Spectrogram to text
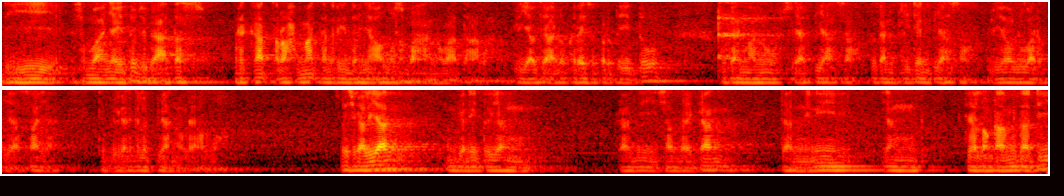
Di semuanya itu juga atas berkat rahmat dan ridhonya Allah Subhanahu wa taala. Beliau dianugerahi seperti itu bukan manusia biasa bukan presiden biasa beliau luar biasa ya diberikan kelebihan oleh Allah. Jadi sekalian mungkin itu yang kami sampaikan. Dan ini yang dialog kami tadi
